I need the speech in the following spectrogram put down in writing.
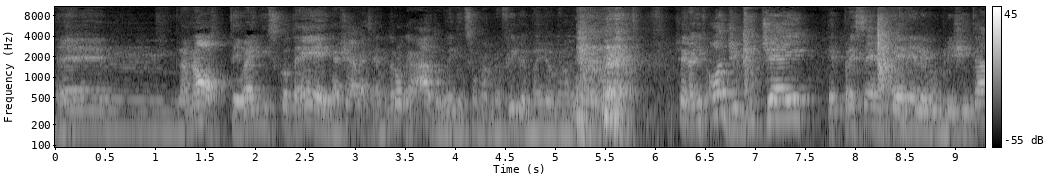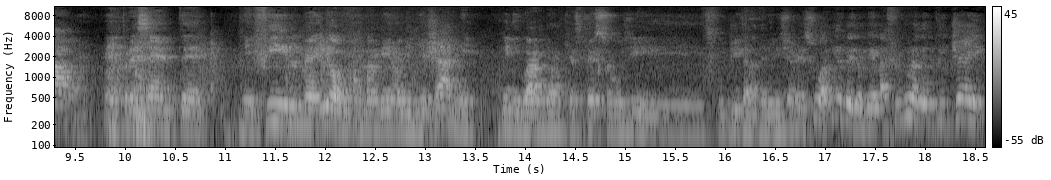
ehm, la notte vai in discoteca, cioè vabbè sei un drogato, quindi insomma mio figlio è meglio che non lo. Cioè, oggi il DJ è presente nelle pubblicità, è presente nei film, io ho un bambino di 10 anni, quindi guardo anche spesso così sfuggita la televisione sua, io vedo che la figura del DJ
